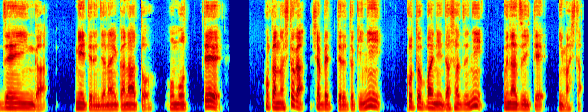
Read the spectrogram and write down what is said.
全員が見えてるんじゃないかなと思って、他の人が喋ってる時に言葉に出さずにうなずいていました。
